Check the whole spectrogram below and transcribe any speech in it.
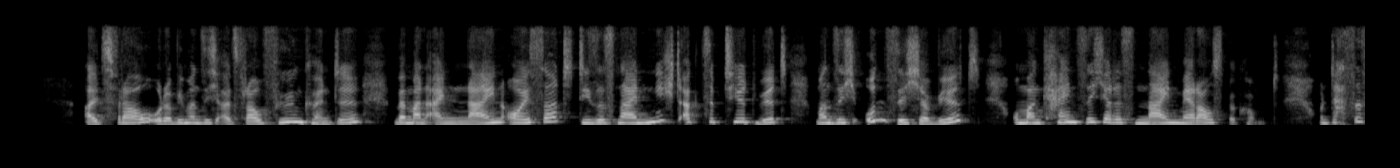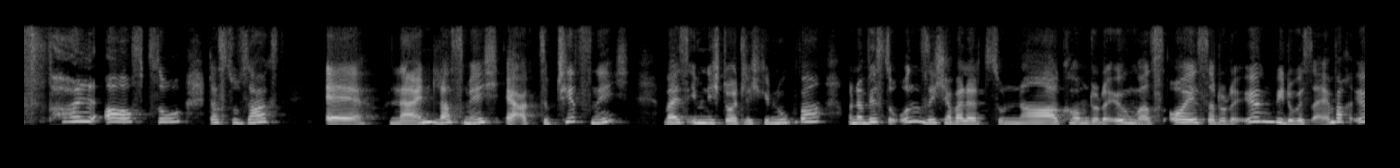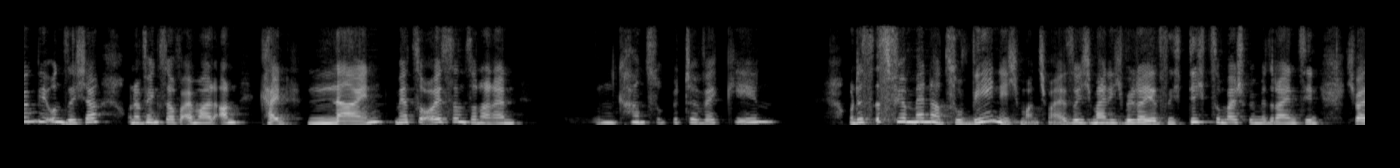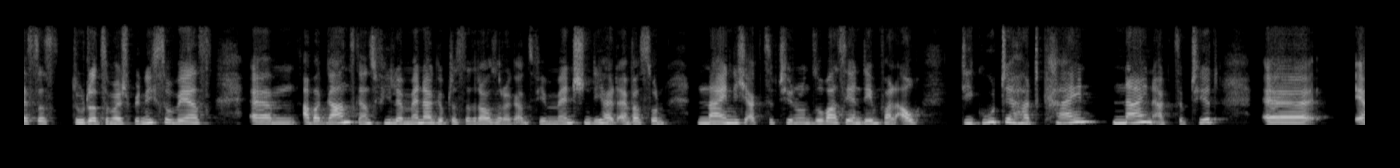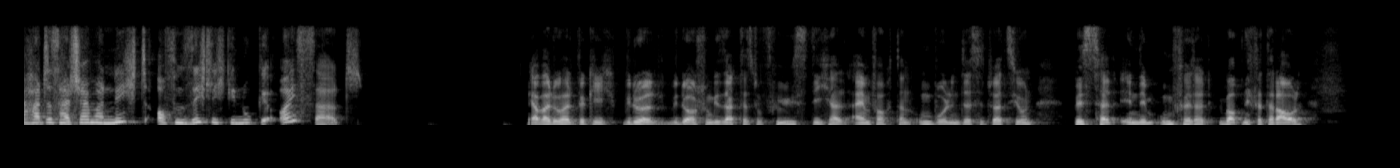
als Frau oder wie man sich als Frau fühlen könnte, wenn man ein Nein äußert, dieses Nein nicht akzeptiert wird, man sich unsicher wird und man kein sicheres Nein mehr rausbekommt. Und das ist voll oft so, dass du sagst, äh, nein, lass mich, er akzeptiert's nicht, weil es ihm nicht deutlich genug war. Und dann wirst du unsicher, weil er zu nahe kommt oder irgendwas äußert oder irgendwie, du bist einfach irgendwie unsicher. Und dann fängst du auf einmal an, kein Nein mehr zu äußern, sondern ein, hm, kannst du bitte weggehen? Und es ist für Männer zu wenig manchmal. Also ich meine, ich will da jetzt nicht dich zum Beispiel mit reinziehen. Ich weiß, dass du da zum Beispiel nicht so wärst. Ähm, aber ganz, ganz viele Männer gibt es da draußen oder ganz viele Menschen, die halt einfach so ein Nein nicht akzeptieren. Und so war es ja in dem Fall auch. Die Gute hat kein Nein akzeptiert. Äh, er hat es halt scheinbar nicht offensichtlich genug geäußert. Ja, weil du halt wirklich, wie du, wie du auch schon gesagt hast, du fühlst dich halt einfach dann unwohl in der Situation, bist halt in dem Umfeld halt überhaupt nicht vertraut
